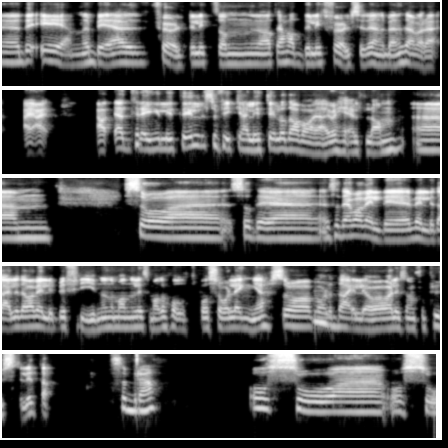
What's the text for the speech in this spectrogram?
uh, det ene benet følte litt sånn at jeg hadde litt følelse i det ene benet. Så jeg bare jeg, jeg, jeg, trenger litt til. Så fikk jeg litt til, og da var jeg jo helt lam. Um, så, eh, så, det, så, det, var veldig, veldig, deilig. Det var veldig befriende når man liksom hadde holdt på så lenge. Så var det mm. deilig å liksom få puste litt, da. Så bra. Og så, og så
